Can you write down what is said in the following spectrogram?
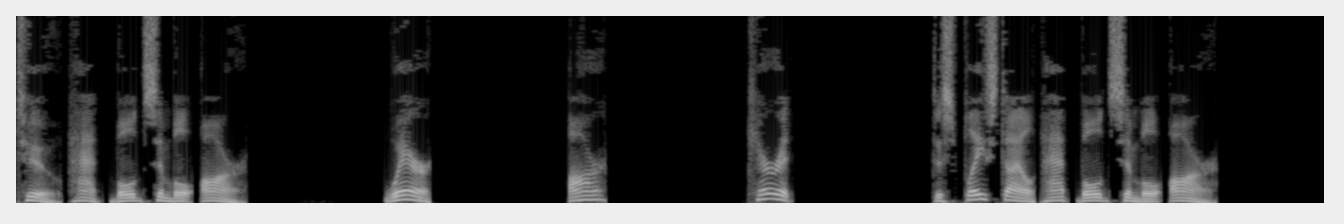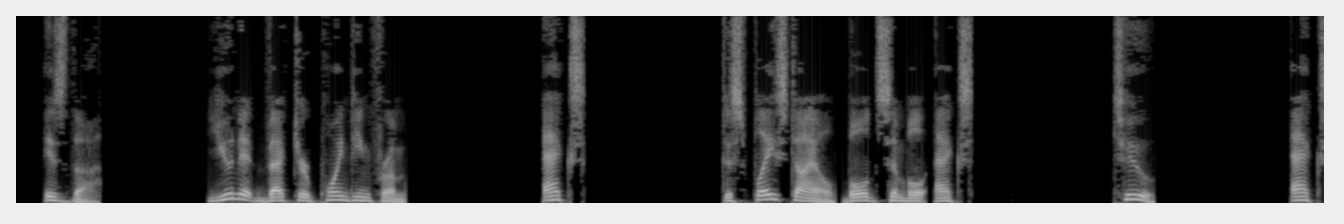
two hat bold symbol r, where r caret display style hat bold symbol r is the unit vector pointing from x display style bold symbol x 2 x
